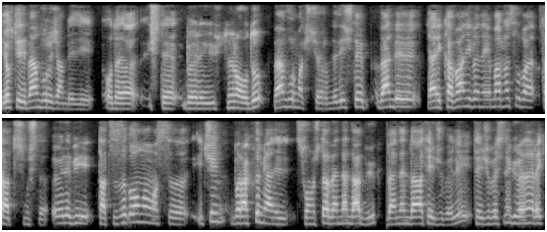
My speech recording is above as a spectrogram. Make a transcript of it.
Yok dedi ben vuracağım dedi. O da işte böyle üstün oldu. Ben vurmak istiyorum dedi. İşte ben de yani Cavani ve Neymar nasıl tartışmıştı. Öyle bir tatsızlık olmaması için bıraktım yani sonuçta benden daha büyük, benden daha tecrübeli. Tecrübesine güvenerek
